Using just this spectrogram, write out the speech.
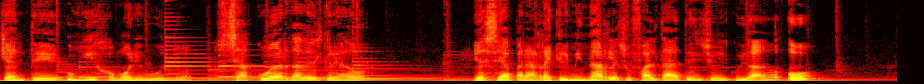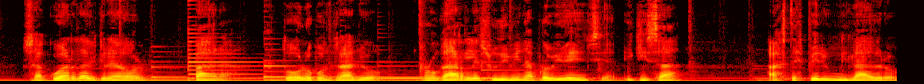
que ante un hijo moribundo se acuerda del Creador, ya sea para recriminarle su falta de atención y cuidado o se acuerda del Creador para, todo lo contrario, rogarle su divina providencia y quizá hasta espere un milagro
